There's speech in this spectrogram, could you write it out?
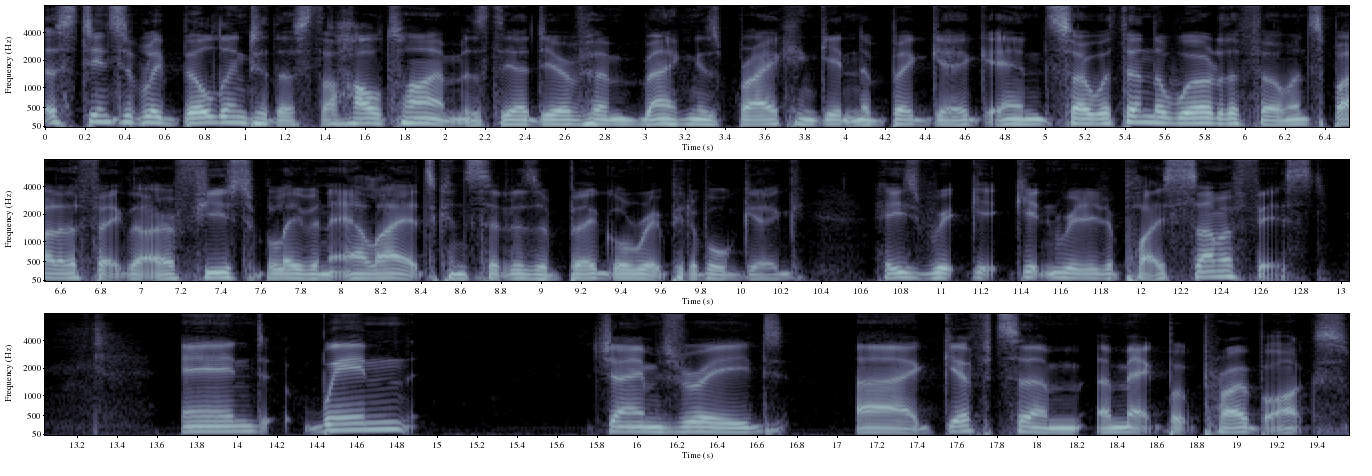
ostensibly building to this the whole time is the idea of him making his break and getting a big gig. And so, within the world of the film, in spite of the fact that I refuse to believe in LA, it's considered as a big or reputable gig. He's re- get, getting ready to play Summerfest, and when James Reed uh, gifts him a MacBook Pro box,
